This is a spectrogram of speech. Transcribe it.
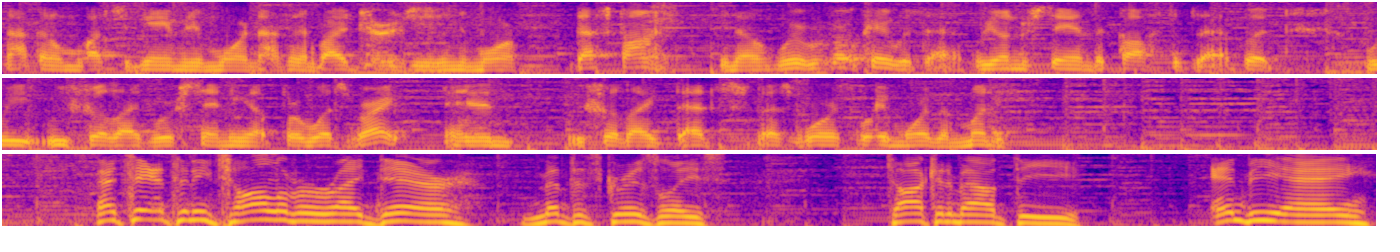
not gonna watch the game anymore, not gonna buy jerseys anymore. That's fine. You know, we're, we're okay with that. We understand the cost of that, but we we feel like we're standing up for what's right, and we feel like that's that's worth way more than money. That's Anthony Tolliver right there, Memphis Grizzlies, talking about the NBA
